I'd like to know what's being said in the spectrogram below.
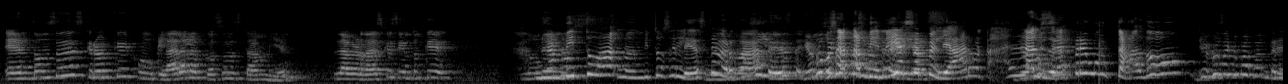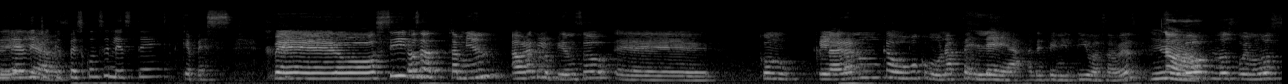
Entonces creo que con Clara las cosas están bien. La verdad es que siento que... no invito a, no invito a Celeste, nunca ¿verdad? Celeste. Yo no O sé sea, también ellas se pelearon. Ah, la no le hubieras sé. preguntado. Yo no sé qué pasó entre Le hubieras ellas. dicho, ¿qué pez con Celeste? Qué pez. Pero sí, o sea, también ahora que lo pienso, eh, con Clara nunca hubo como una pelea definitiva, ¿sabes? No. Solo nos fuimos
